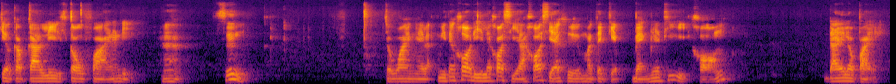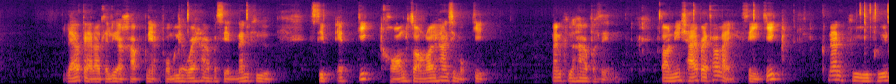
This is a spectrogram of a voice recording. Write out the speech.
เกี่ยวกับการ restore ไฟล์นั่นเอง อ่าซึ่ง จะว่ายังไงล่ะ มีทั้งข้อดีและข้อเสีย ข้อเสียคือมันจะเก็บแบ่งเนื้อที่ของได้เราไป แล้วแต่เราจะเลือกครับ เนี่ยผมเลือกไว้ 5%นั่นคือ 11กิกของ 256กิกนั่นคือ 5%ตอนนี้ใช้ไปเท่าไหร่4กิก นั่นคือพื้น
